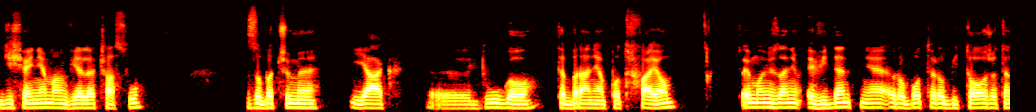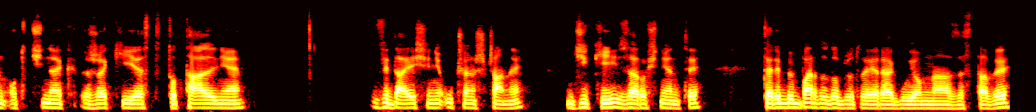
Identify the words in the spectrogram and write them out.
Dzisiaj nie mam wiele czasu. Zobaczymy, jak e, długo te brania potrwają. Tutaj moim zdaniem ewidentnie robotę robi to, że ten odcinek rzeki jest totalnie, wydaje się, nieuczęszczany, dziki, zarośnięty. Te ryby bardzo dobrze tutaj reagują na zestawy.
